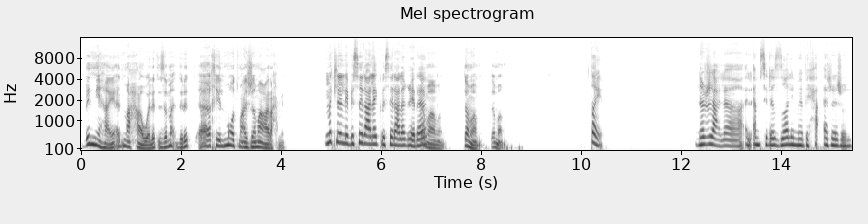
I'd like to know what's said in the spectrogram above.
بالنهاية قد ما حاولت إذا ما قدرت أخي الموت مع الجماعة رحمة. مثل اللي بيصير عليك بيصير على غيرك. تماما تمام تمام طيب. نرجع للأمثلة الظالمة بحق الرجل.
